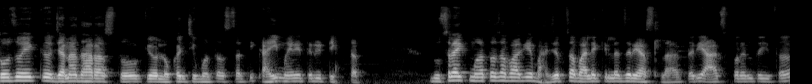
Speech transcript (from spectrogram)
तो जो एक जनाधार असतो किंवा लोकांची मतं असतात ती काही महिने तरी टिकतात. दुसरा एक महत्त्वाचा भाग आहे भाजपचा बालेकिल्ला जरी असला तरी आजपर्यंत इथं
